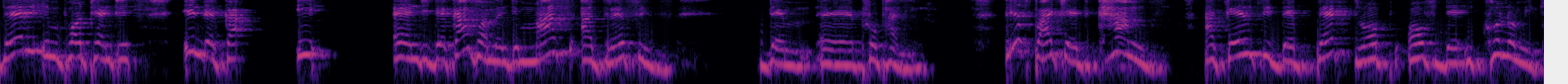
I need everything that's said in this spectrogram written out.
very important in the and the government must addresses them uh, properly. This budget comes against the backdrop of the economic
